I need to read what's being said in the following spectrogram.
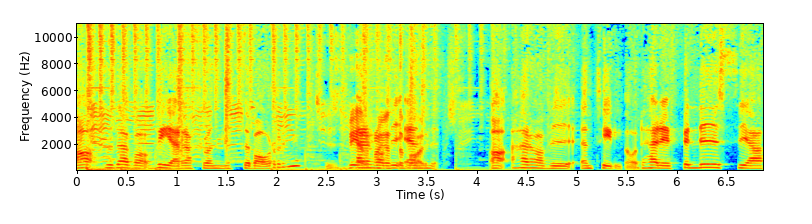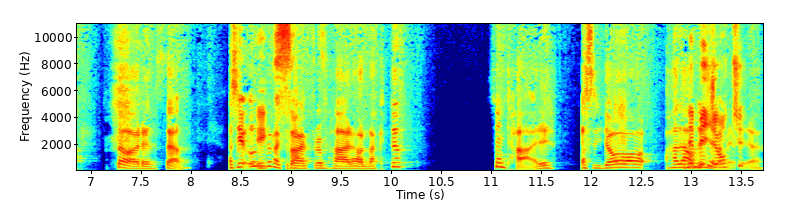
Ja, det där var Vera från Göteborg. Vera här, från har vi Göteborg. en, ja, här har vi en till då. Det här är Felicia Sörensen. Alltså jag undrar Exakt. varför de här har lagt upp sånt här. Alltså jag hade Nej, aldrig men velat jag, med det. ty-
